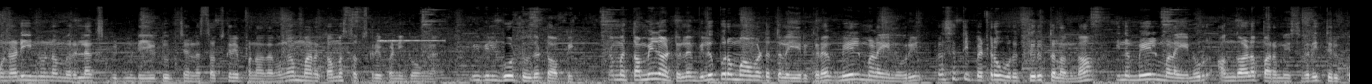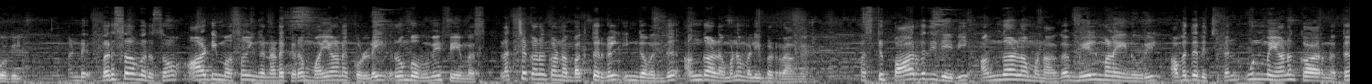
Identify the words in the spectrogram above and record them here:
முன்னாடி இன்னும் நம்ம ரிலாக்ஸ் பிட்மெண்ட் யூடியூப் சேனலை சப்ஸ்கிரைப் பண்ணாதவங்க மறக்காமல் சப்ஸ்கிரைப் பண்ணிக்கோங்க. We will go to the topic நம்ம தமிழ்நாட்டில் விழுப்புரம் மாவட்டத்தில் இருக்கிற மேல்மலையனூரில் பிரசித்தி பெற்ற ஒரு திருத்தலம் தான் இந்த மேல்மலையனூர் அங்காள பரமேஸ்வரி திருக்கோவில். அண்டு வருஷா வருஷம் ஆடி மாதம் இங்கே நடக்கிற மயான கொள்ளை ரொம்பவுமே ஃபேமஸ் லட்சக்கணக்கான பக்தர்கள் இங்கே வந்து அங்காளம்மனை வழிபடுறாங்க. ஃபஸ்ட்டு பார்வதி தேவி அங்காளம்மனாக மேல்மலையனூரில் அவதரிச்சதன் உண்மையான காரணத்தை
